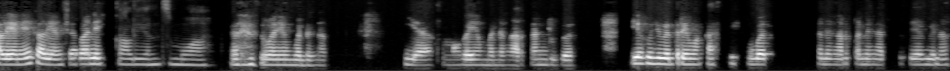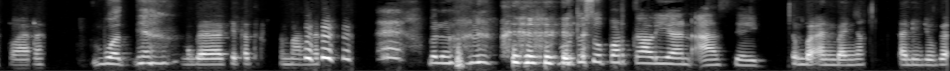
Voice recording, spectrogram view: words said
kaliannya kalian siapa nih kalian semua. kalian semua yang mendengar iya semoga yang mendengarkan juga iya aku juga terima kasih buat pendengar-pendengar setia Bina Suara Buatnya. Semoga kita terus semangat. Benar-benar butuh support kalian asik. cobaan banyak tadi juga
